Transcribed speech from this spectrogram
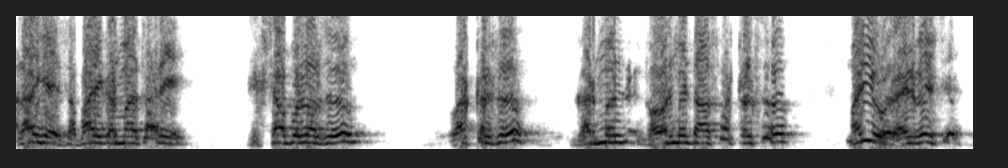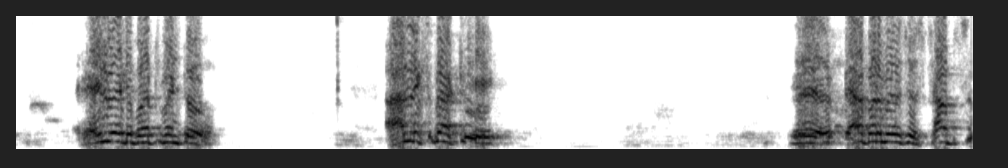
అలాగే సఫాయి కర్మచారి rickshaw pullers workers government government hospitals మరియు రైల్వే రైల్వే డిపార్ట్మెంట్ ఆర్లిక్స్ factory paper mills staffs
